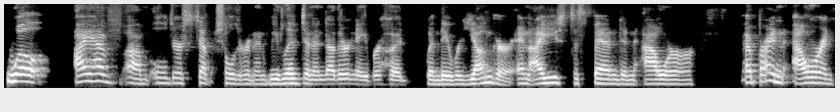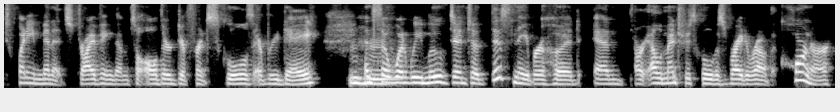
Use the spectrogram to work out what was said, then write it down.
well i have um, older stepchildren and we lived in another neighborhood when they were younger and i used to spend an hour about an hour and 20 minutes driving them to all their different schools every day. Mm-hmm. And so mm-hmm. when we moved into this neighborhood and our elementary school was right around the corner,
